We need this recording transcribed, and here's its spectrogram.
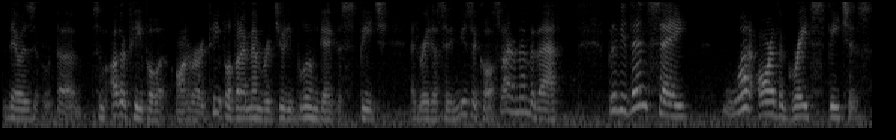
there was uh, some other people, honorary people, but I remember Judy Blume gave the speech at Radio City Music Hall, so I remember that. But if you then say, what are the great speeches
